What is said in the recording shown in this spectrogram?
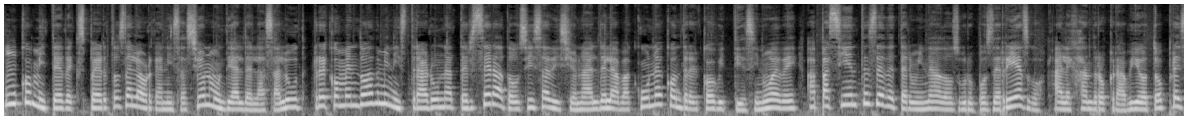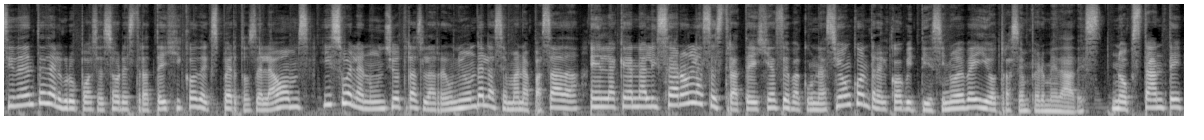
Un comité de expertos de la Organización Mundial de la Salud recomendó administrar una tercera dosis adicional de la vacuna contra el COVID-19 a pacientes de determinados grupos de riesgo. Alejandro Cravioto, presidente del Grupo Asesor Estratégico de Expertos de la OMS, hizo el anuncio tras la reunión de la semana pasada en la que analizaron las estrategias de vacunación contra el COVID-19 y otras enfermedades. No obstante,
